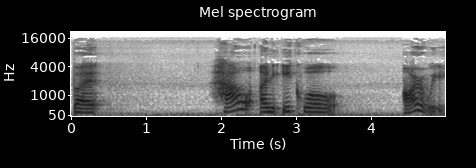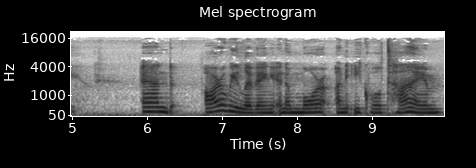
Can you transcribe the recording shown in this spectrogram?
but how unequal are we? And are we living in a more unequal time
